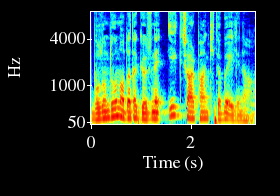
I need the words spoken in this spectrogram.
Bulunduğun odada gözüne ilk çarpan kitabı eline al.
